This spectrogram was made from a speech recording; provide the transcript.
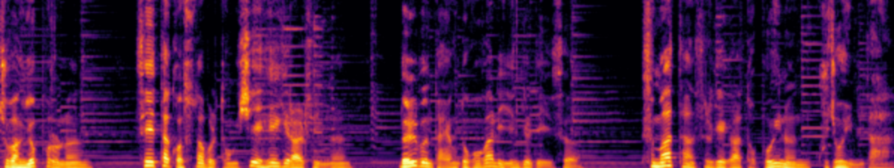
주방 옆으로는 세탁과 수납을 동시에 해결할 수 있는 넓은 다용도 공간이 연결되어 있어 스마트한 설계가 돋보이는 구조입니다.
